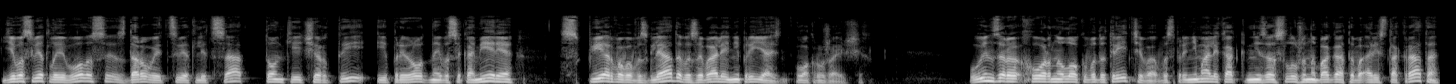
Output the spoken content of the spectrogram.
Его светлые волосы, здоровый цвет лица, тонкие черты и природное высокомерие с первого взгляда вызывали неприязнь у окружающих. Уинзера Хорна Локвуда III воспринимали как незаслуженно богатого аристократа,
